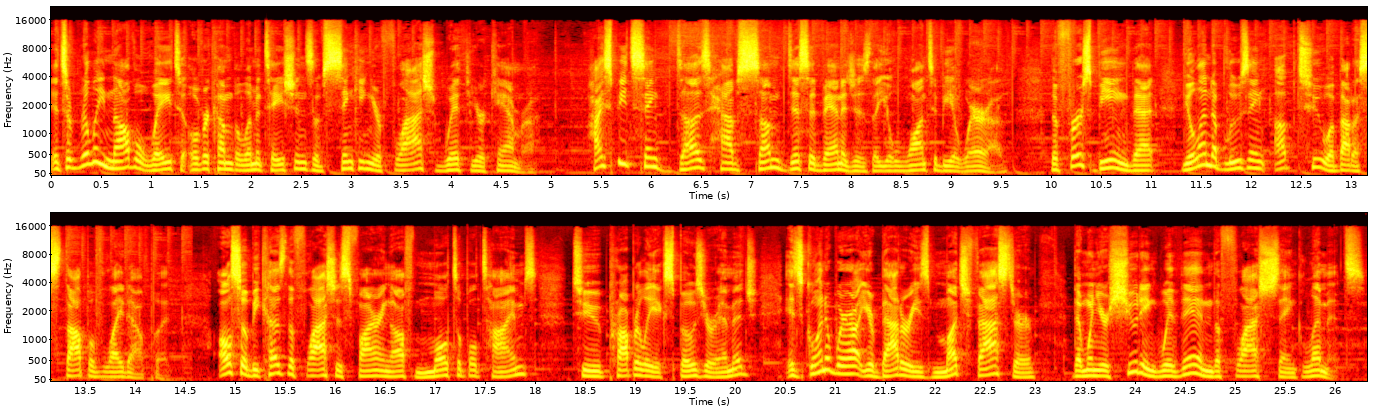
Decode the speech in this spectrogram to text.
It's a really novel way to overcome the limitations of syncing your flash with your camera. High-speed sync does have some disadvantages that you'll want to be aware of. The first being that you'll end up losing up to about a stop of light output. Also, because the flash is firing off multiple times to properly expose your image, it's going to wear out your batteries much faster than when you're shooting within the flash sync limits.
